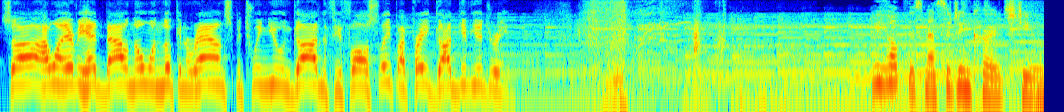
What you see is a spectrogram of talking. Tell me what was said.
So I want every head bowed, no one looking around. It's between you and God. And if you fall asleep, I pray God give you a dream. we hope this message encouraged you.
